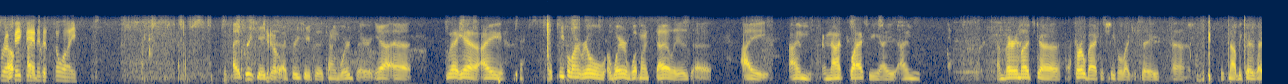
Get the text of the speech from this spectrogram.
for a Oh, big man in Illinois. I appreciate You the. I appreciate the kind words there. Yeah, uh well yeah, I if people aren't real aware of what my style is, uh I I'm not flashy. I I'm I'm very much uh, a throwback, as people like to say. Uh, it's not because I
